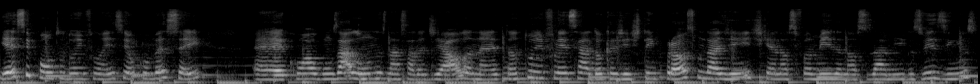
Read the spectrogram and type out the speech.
e esse ponto do influência eu conversei é, com alguns alunos na sala de aula, né? Tanto o influenciador que a gente tem próximo da gente, que é nossa família, nossos amigos, vizinhos,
